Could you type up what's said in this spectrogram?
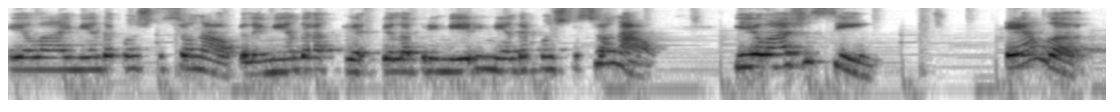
pela emenda constitucional, pela emenda, pela primeira emenda constitucional. E eu acho assim, ela,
